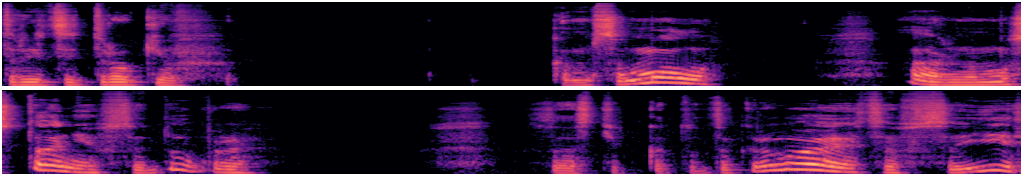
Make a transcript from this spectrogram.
30 років комсомолу. В гарному стані, все добре. Застіпка тут закривається, все є.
